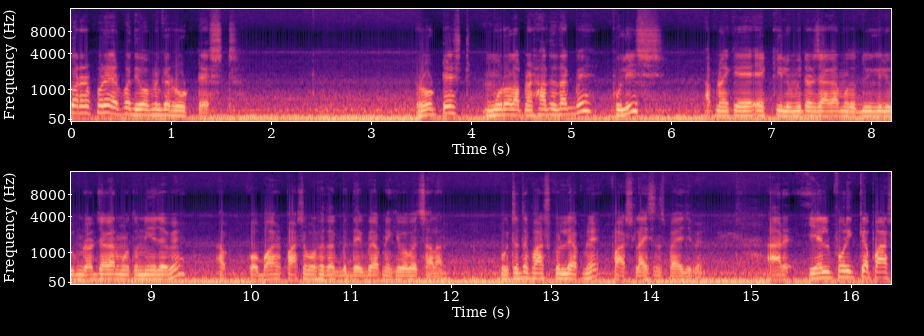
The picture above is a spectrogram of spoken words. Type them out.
করার পরে এরপর দেবো আপনাকে রোড টেস্ট রোড টেস্ট মুরল আপনার সাথে থাকবে, পুলিশ আপনাকে এক কিলোমিটার জায়গার মতো, দুই কিলোমিটার জায়গার মতো নিয়ে যাবে। পাশে বসে থাকবে, দেখবে আপনি কীভাবে চালান। ওইটাতে পাস করলে আপনি ফার্স্ট লাইসেন্স পেয়ে যাবেন। আর এল পরীক্ষা পাস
